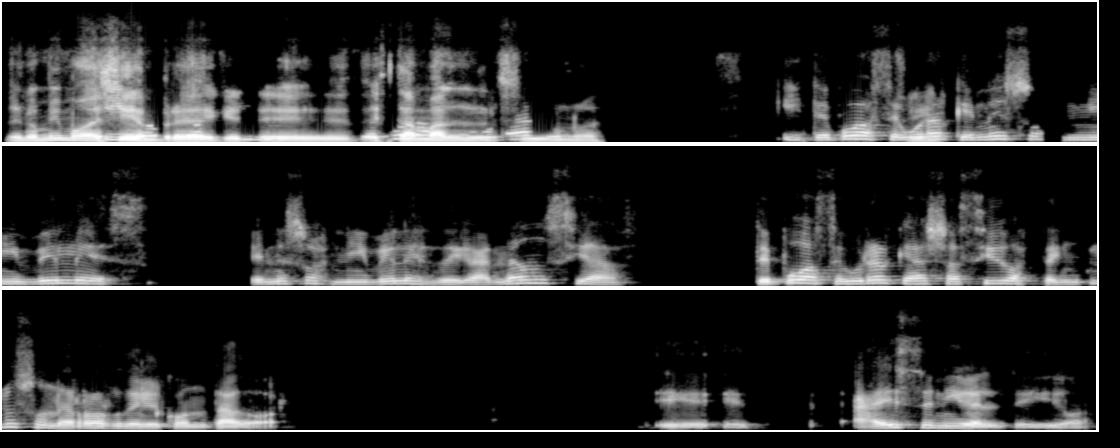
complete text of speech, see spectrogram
De lo mismo de siempre, de que está mal si uno... Y te puedo asegurar que en esos niveles, en esos niveles de ganancias, te puedo asegurar que haya sido hasta incluso un error del contador. Eh, eh, a ese nivel te digo.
